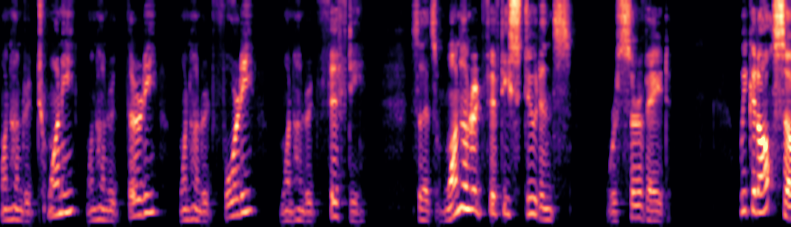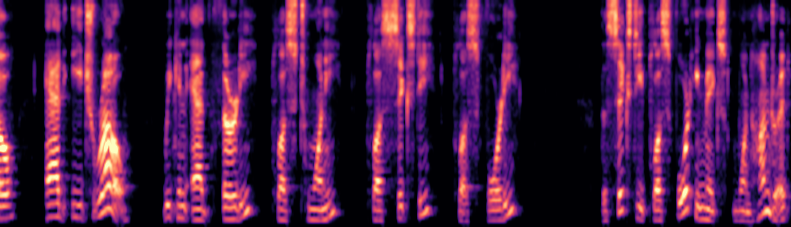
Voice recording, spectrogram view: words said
120, 130, 140, 150. So that's 150 students were surveyed. We could also add each row. We can add 30 plus 20 plus 60 plus 40. The 60 plus 40 makes 100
